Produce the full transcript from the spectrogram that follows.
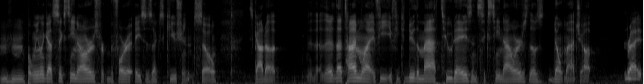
hmm But we only got 16 hours for before Ace's execution, so he's got a th- that timeline. If he if he could do the math, two days and 16 hours, those don't match up. Right.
